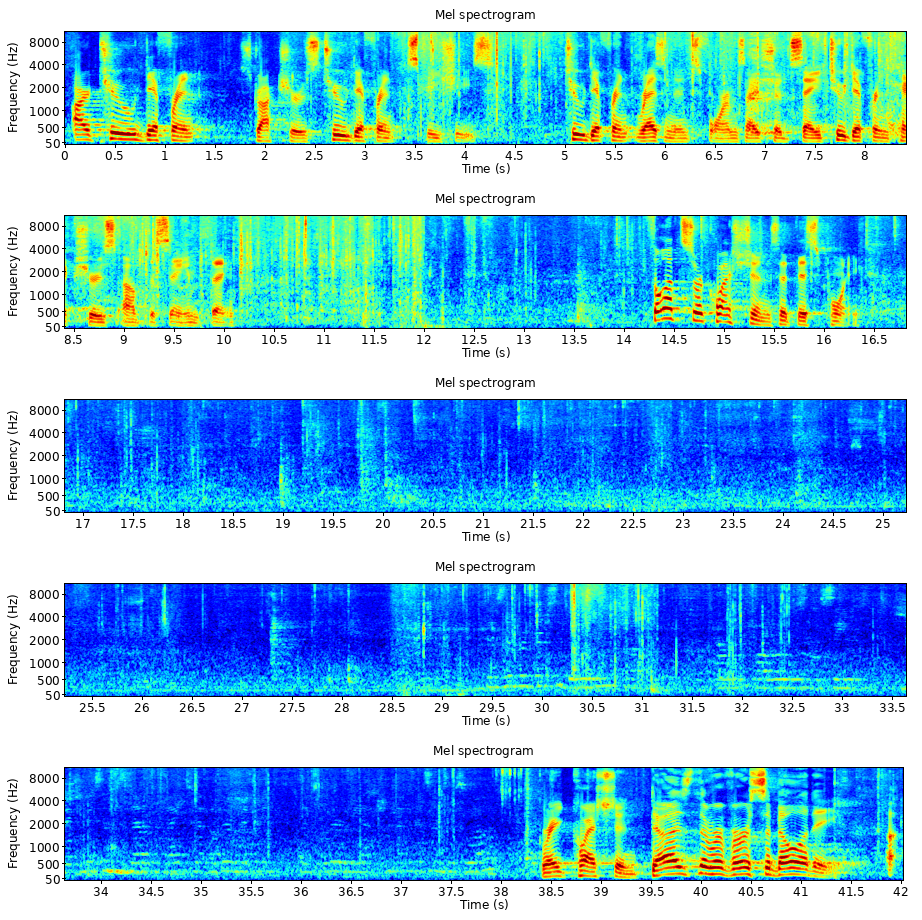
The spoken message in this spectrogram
are two different structures, two different species, two different resonance forms, I should say, two different pictures of the same thing. Thoughts or questions at this point? Great question. Does the reversibility, uh,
